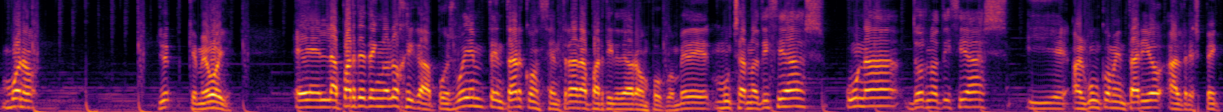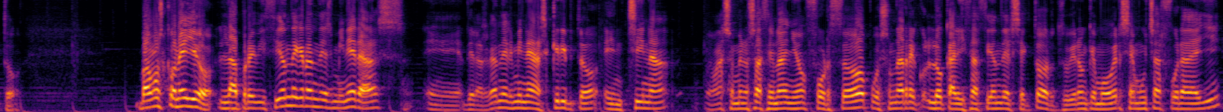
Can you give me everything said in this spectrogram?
Bueno, yo que me voy. En la parte tecnológica, pues voy a intentar concentrar a partir de ahora un poco. En vez de muchas noticias, una, dos noticias y eh, algún comentario al respecto. Vamos con ello. La prohibición de grandes mineras, eh, de las grandes mineras cripto en China, más o menos hace un año, forzó pues una relocalización del sector. Tuvieron que moverse muchas fuera de allí.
